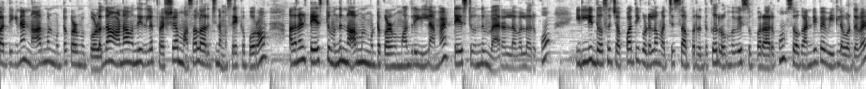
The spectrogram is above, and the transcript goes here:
பார்த்தீங்கன்னா நார்மல் முட்டை குழம்பு போல தான் ஆனால் வந்து இதில் ஃப்ரெஷ்ஷாக மசாலா அரைச்சி நம்ம சேர்க்க போகிறோம் அதனால் டேஸ்ட்டு வந்து நார்மல் முட்டை குழம்பு மாதிரி இல்லாமல் டேஸ்ட் வந்து வேறு லெவலில் இருக்கும். இட்லி தோசை சப்பாத்தி கூடலாம் வச்சு சாப்பிட்றதுக்கு ரொம்பவே சூப்பராக இருக்கும். ஸோ கண்டிப்பாக வீட்டில் ஒரு தடவை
